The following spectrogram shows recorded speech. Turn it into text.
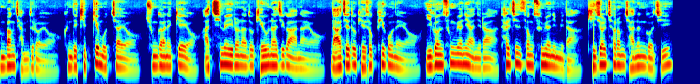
금방 잠들어요. 근데 깊게 못 자요. 중간에 깨요. 아침에 일어나도 개운하지가 않아요. 낮에도 계속 피곤해요. 이건 숙면이 아니라 탈진성 수면입니다. 기절처럼 자는 거지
